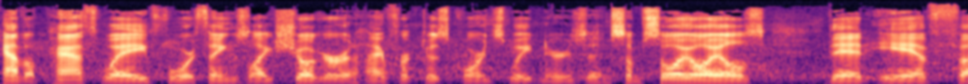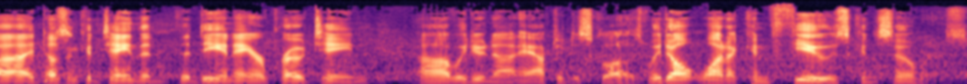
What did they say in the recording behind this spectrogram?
have a pathway for things like sugar and high fructose corn sweeteners and some soy oils that if uh, it doesn't contain the, the DNA or protein, uh, we do not have to disclose. We don't want to confuse consumers.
